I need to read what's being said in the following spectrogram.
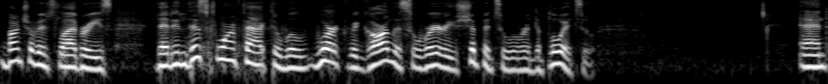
bunch of its libraries that in this form factor will work regardless of where you ship it to or deploy it to. And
